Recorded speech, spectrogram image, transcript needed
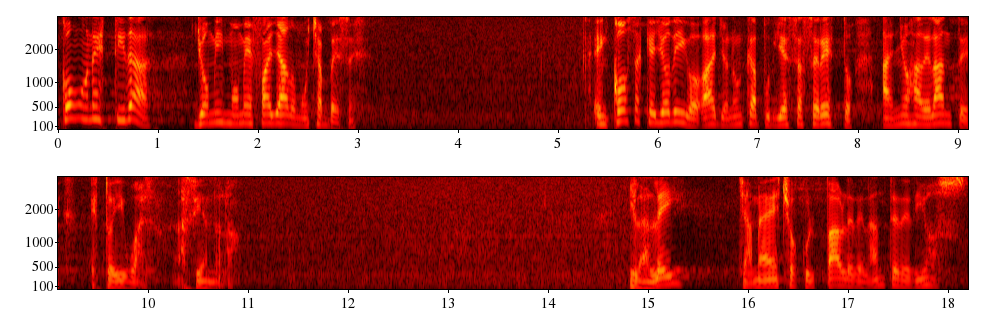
con honestidad, yo mismo me he fallado muchas veces. En cosas que yo digo, ah, yo nunca pudiese hacer esto, años adelante estoy igual haciéndolo. Y la ley ya me ha hecho culpable delante de Dios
